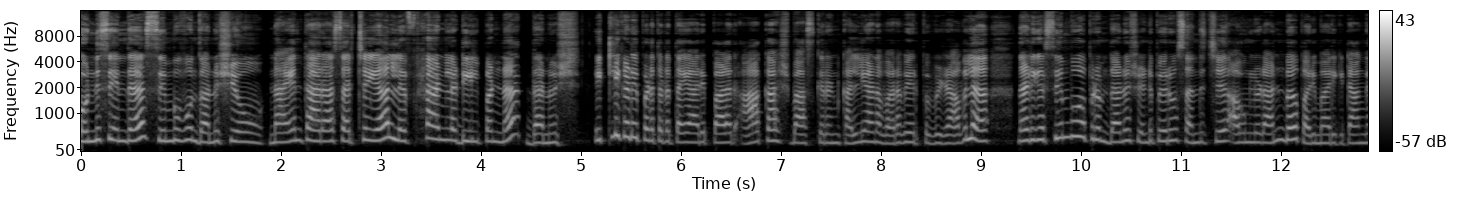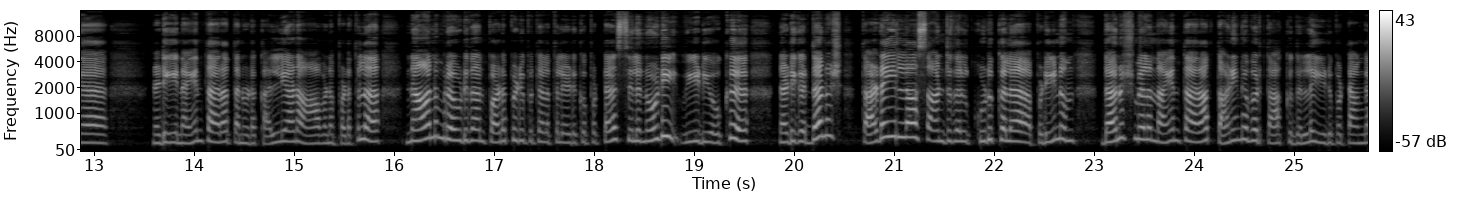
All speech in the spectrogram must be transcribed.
ஒன்னு சேர்ந்த சிம்புவும் தனுஷும் நயன்தாரா சர்ச்சைய லெஃப்ட் ஹேண்ட்ல டீல் பண்ண தனுஷ். இட்லி கடை படத்தோட தயாரிப்பாளர் ஆகாஷ் பாஸ்கரன் கல்யாண வரவேற்பு விழாவுல நடிகர் சிம்பு அப்புறம் தனுஷ் ரெண்டு பேரும் சந்திச்சு அவங்களோட அன்பை பரிமாறிக்கிட்டாங்க. நடிகை நயன்தாரா தன்னோட கல்யாண ஆவணப்படத்துல நானும் ரவுடிதான் படப்பிடிப்பு தளத்துல எடுக்கப்பட்ட சில நொடி வீடியோக்கு நடிகர் தனுஷ் தடையில்லா சான்றிதழ் கொடுக்கல அப்படின்னும் தனுஷ் மேல நயன்தாரா தனிநபர் தாக்குதல்ல ஈடுபட்டாங்க.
